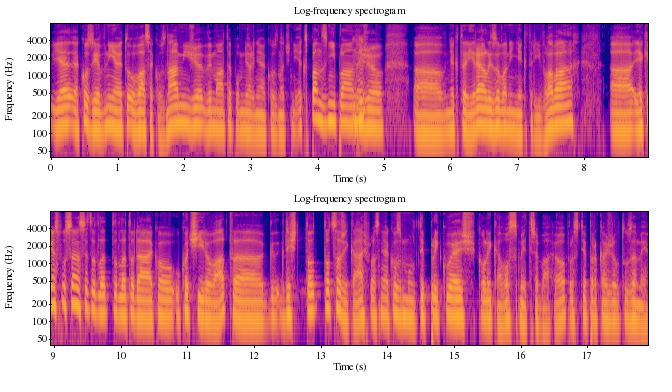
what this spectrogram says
je jako zjevný a je to o vás jako známý, že vy máte poměrně jako značný expanzní plány, mm-hmm. že jo? A některý realizovaný, některý v hlavách. Jakým způsobem se tohle, to dá jako ukočírovat, když to, to, co říkáš, vlastně jako zmultiplikuješ kolika, osmi třeba, jo, prostě pro každou tu zemi.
